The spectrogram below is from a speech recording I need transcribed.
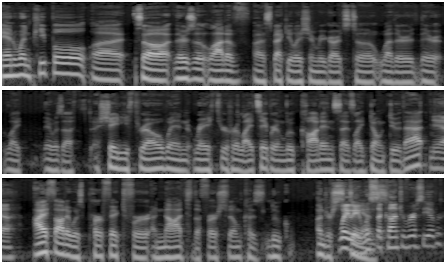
And when people uh, so there's a lot of uh, speculation in regards to whether they're like it was a, a shady throw when Rey threw her lightsaber and Luke caught it and says like, "Don't do that." Yeah. I thought it was perfect for a nod to the first film because Luke understands. Wait, wait. What's the controversy over?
